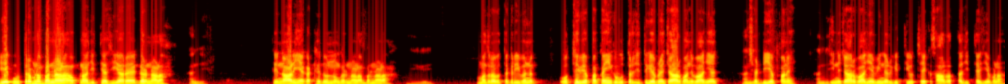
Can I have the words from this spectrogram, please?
ਇਹ ਕਬੂਤਰ ਆਪਣਾ ਬਰਨਾਲਾ ਆਪਣਾ ਜਿੱਤਿਆ ਸੀ ਯਾਰ ਗਰਨਾਲਾ। ਹਾਂਜੀ। ਤੇ ਨਾਲ ਹੀ ਆ ਇਕੱਠੇ ਦੋਨੋਂ ਗਰਨਾਲਾ ਬਰਨਾਲਾ। ਠੀਕ ਹੈ ਜੀ। ਮਤਲਬ ਤਕਰੀਬਨ ਉੱਥੇ ਵੀ ਆਪਾਂ ਕਈ ਕਬੂਤਰ ਜਿੱਤ ਗਏ ਆਪਣੇ 4-5 ਬਾਜ਼ੀਆਂ ਹਾਂਜੀ। ਛੱਡੀ ਆਪਾਂ ਨੇ। ਹਾਂਜੀ। ਤਿੰਨ ਚਾਰ ਬਾਜ਼ੀਆਂ ਵਿਨਰ ਕੀਤੀ ਉੱਥੇ ਇੱਕ ਸਾਲ ਰੱਤਾ ਜਿੱਤਿਆ ਸੀ ਆਪਣਾ।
